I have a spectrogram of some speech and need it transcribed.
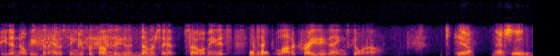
he doesn't know if he's going to have a senior football season at Somerset. So I mean, it's it's a lot of crazy things going on. Yeah, absolutely.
